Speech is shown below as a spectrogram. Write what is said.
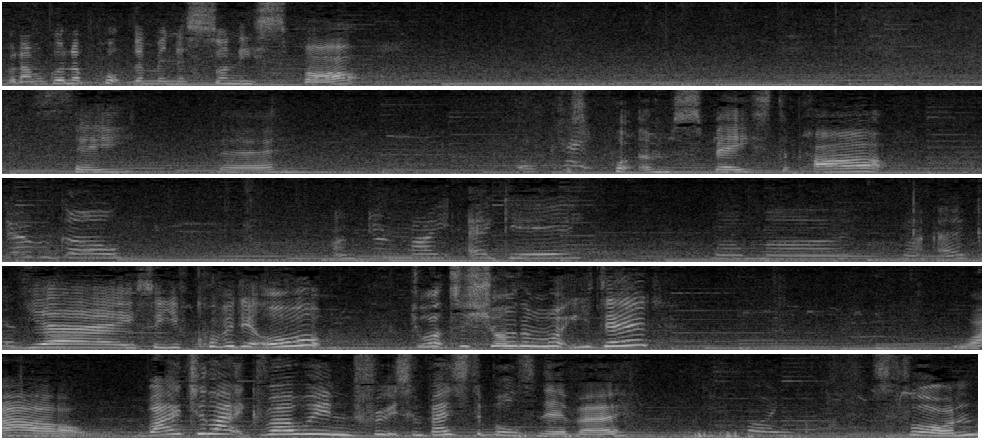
but I'm going to put them in a sunny spot. See, there. Okay. Just put them spaced apart. There we go. I'm doing my eggy. Mama, my egg is Yay, so you've covered it up. Do you want to show them what you did? Wow. Why do you like growing fruits and vegetables, Neva? fun. It's fun.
